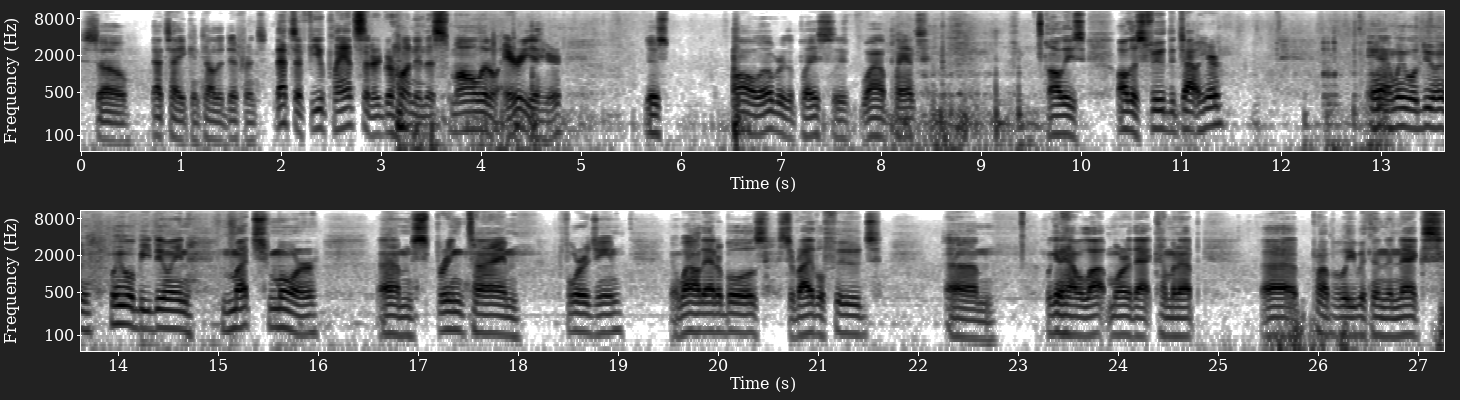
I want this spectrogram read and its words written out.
So that's how you can tell the difference. That's a few plants that are growing in this small little area here. Just all over the place, the wild plants all these all this food that's out here and we will do we will be doing much more um, springtime foraging and wild edibles survival foods um, we're gonna have a lot more of that coming up uh, probably within the next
